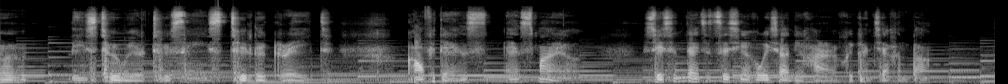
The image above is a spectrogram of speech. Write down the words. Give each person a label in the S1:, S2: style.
S1: Hello, these two will two things to look great: confidence and smile. 随身带着自信和微笑的女孩会看起来很棒。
